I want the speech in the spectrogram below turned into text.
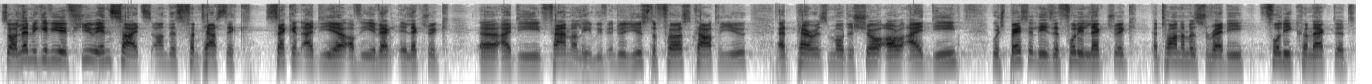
So let me give you a few insights on this fantastic second idea of the electric uh, ID family. We've introduced the first car to you at Paris Motor Show, our ID, which basically is a fully electric, autonomous ready, fully connected,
